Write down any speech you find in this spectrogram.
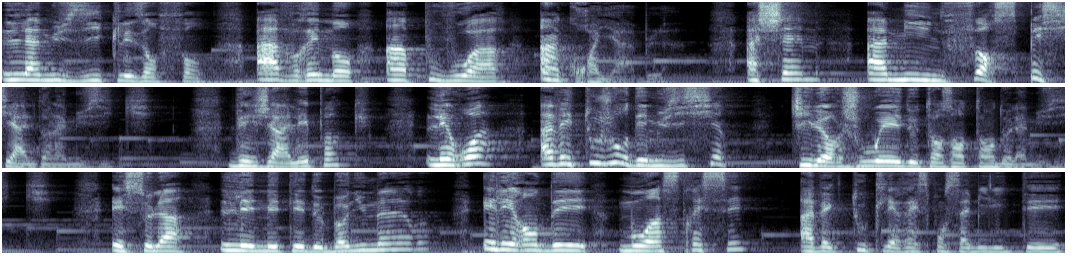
La musique, les enfants, a vraiment un pouvoir incroyable. Hachem a mis une force spéciale dans la musique. Déjà à l'époque, les rois avaient toujours des musiciens qui leur jouaient de temps en temps de la musique. Et cela les mettait de bonne humeur et les rendait moins stressés avec toutes les responsabilités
